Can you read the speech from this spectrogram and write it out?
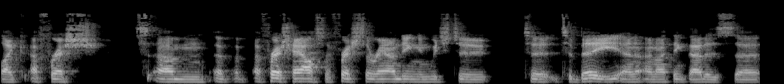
like a fresh um, a, a fresh house, a fresh surrounding in which to to to be, and, and I think that is uh,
